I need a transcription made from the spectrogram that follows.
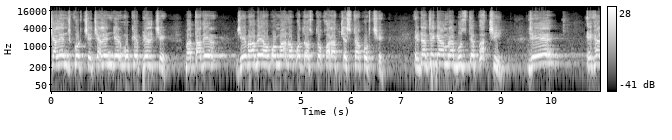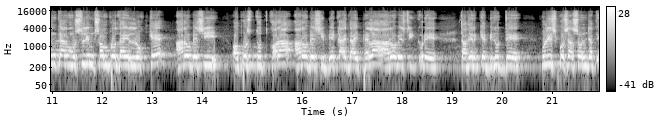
চ্যালেঞ্জ করছে চ্যালেঞ্জের মুখে ফেলছে বা তাদের যেভাবে অপমান অপদস্থ করার চেষ্টা করছে, এটা থেকে আমরা বুঝতে পারছি যে এখানকার মুসলিম সম্প্রদায়ের লোককে আরও বেশি অপ্রস্তুত করা আরও বেশি বেকায়দায় ফেলা আরও বেশি করে তাদেরকে বিরুদ্ধে পুলিশ প্রশাসন যাতে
